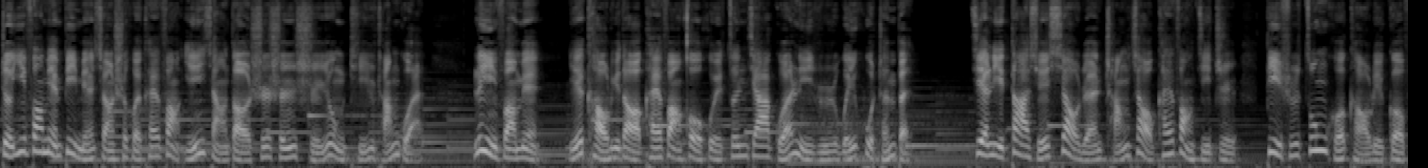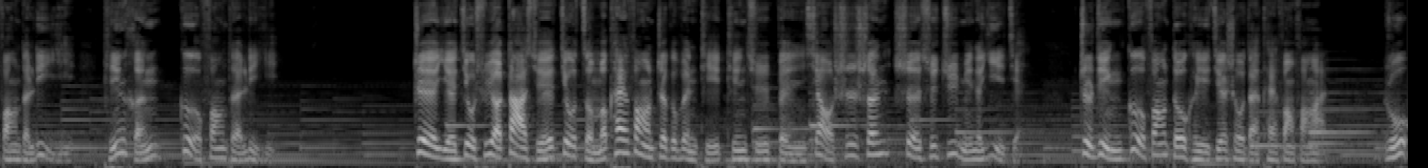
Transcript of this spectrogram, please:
这一方面避免向社会开放影响到师生使用体育场馆，另一方面也考虑到开放后会增加管理与维护成本。建立大学校园长效开放机制，必须综合考虑各方的利益，平衡各方的利益。这也就需要大学就怎么开放这个问题，听取本校师生、社区居民的意见，制定各方都可以接受的开放方案，如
